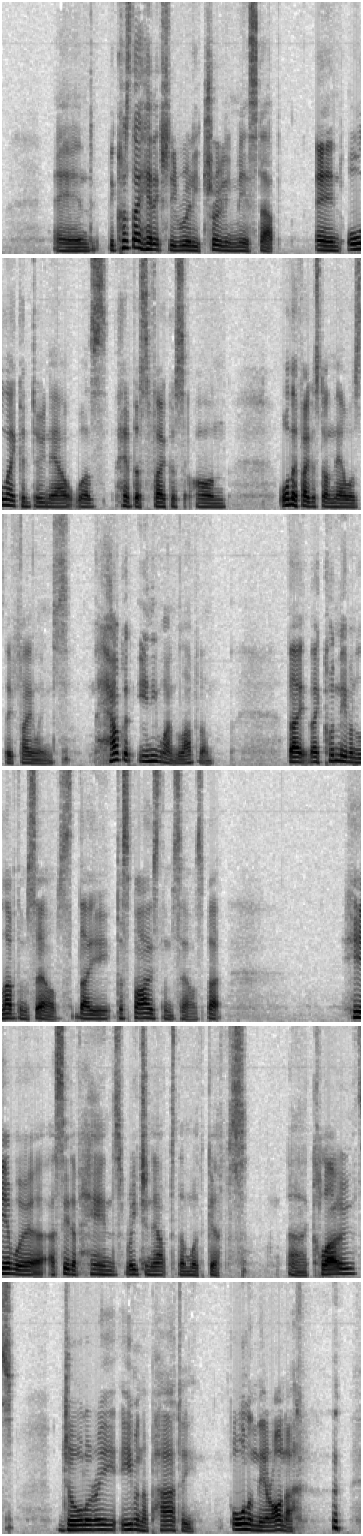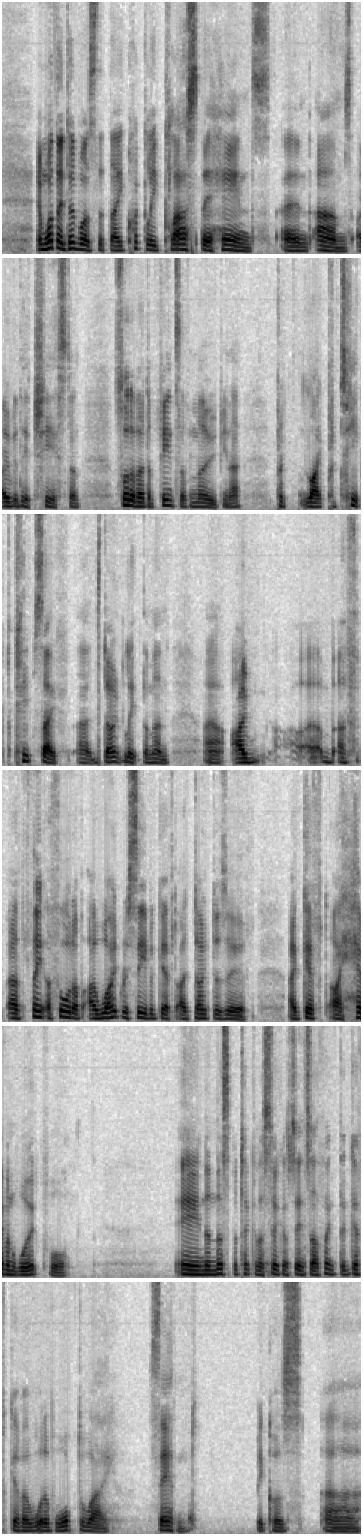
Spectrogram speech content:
And because they had actually really truly messed up, and all they could do now was have this focus on, all they focused on now was their failings. How could anyone love them? They, they couldn't even love themselves. They despised themselves. But here were a set of hands reaching out to them with gifts uh, clothes, jewellery, even a party, all in their honour. and what they did was that they quickly clasped their hands and arms over their chest and sort of a defensive move, you know, like protect, keep safe, uh, don't let them in. Uh, I, uh, a, a, th- a thought of I won't receive a gift I don't deserve, a gift I haven't worked for. And in this particular circumstance, I think the gift giver would have walked away saddened because uh,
